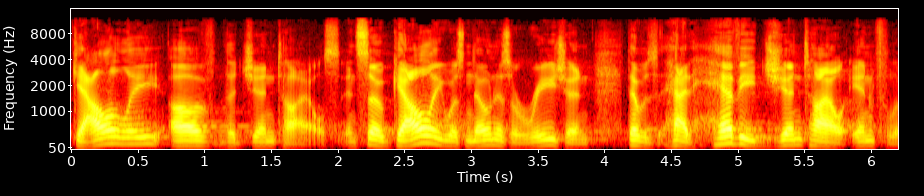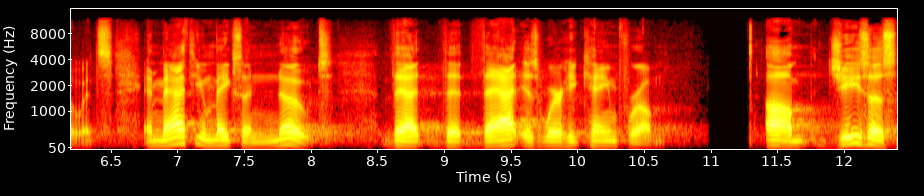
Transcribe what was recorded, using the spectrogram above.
Galilee of the Gentiles. And so Galilee was known as a region that was, had heavy Gentile influence. And Matthew makes a note that that, that is where he came from. Um, Jesus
